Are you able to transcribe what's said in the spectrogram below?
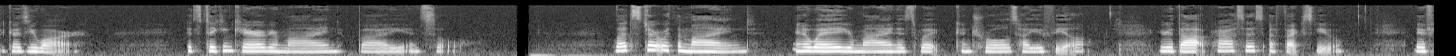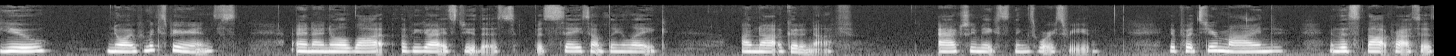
because you are. It's taking care of your mind, body, and soul. Let's start with the mind. In a way, your mind is what controls how you feel. Your thought process affects you. If you, knowing from experience, and I know a lot of you guys do this, but say something like, I'm not good enough, actually makes things worse for you. It puts your mind in this thought process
